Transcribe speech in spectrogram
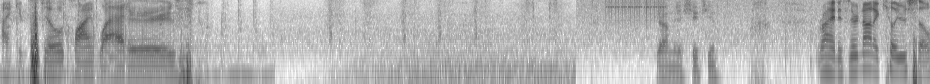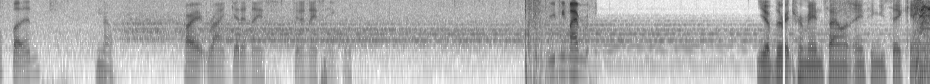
I can still climb ladders. Do you want me to shoot you? Ryan, is there not a kill yourself button? No. Alright, Ryan, get a nice get a nice angle. Read me my You have the right to remain silent. Anything you say can be used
